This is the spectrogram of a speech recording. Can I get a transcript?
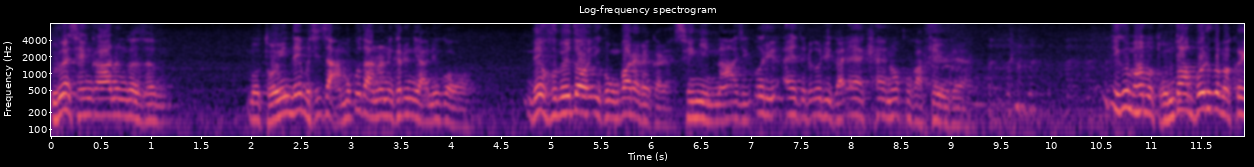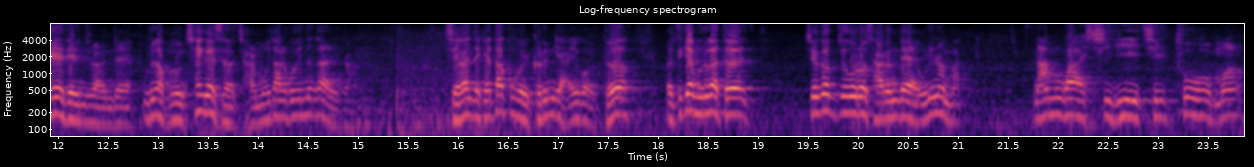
우리가 생각하는 것은 뭐 돈이 내면 진짜 아무것도 안 하는 그런 게 아니고 내 후배도 이 공부하라니까 선생님 나 아직 어리 애들 어리가 애 키워놓고 갈게요 이래. 이거만 하면 돈도 안 버리고 막 그래야 되는 줄 아는데 우리가 보통 책에서 잘못 알고 있는 거라니까? 제가 이제 깨닫고 보니 그런 게 아니고 더 어떻게 하면 우리가 더 적극적으로 사는데 우리는 막 남과 시기 질투 뭐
